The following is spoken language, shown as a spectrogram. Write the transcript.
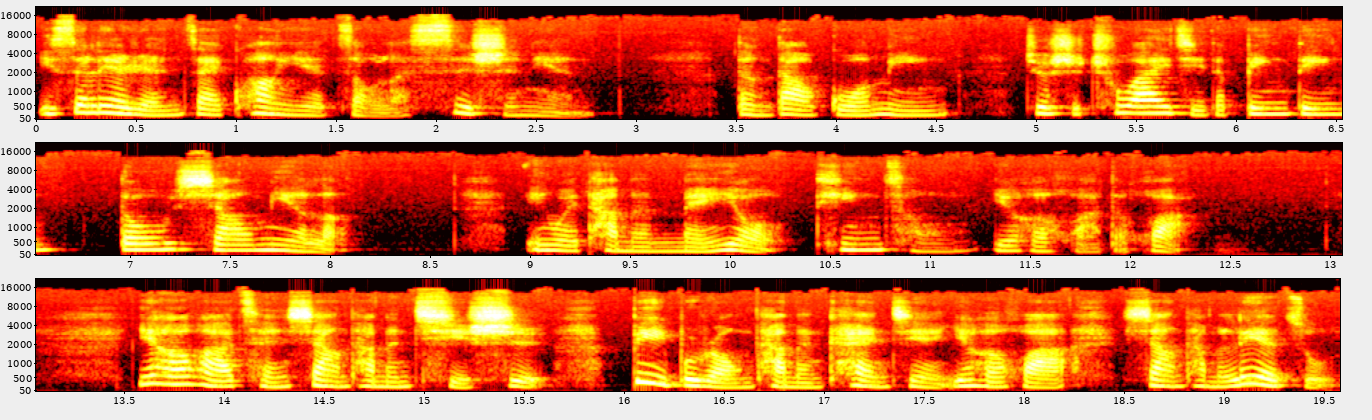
以色列人在旷野走了四十年，等到国民，就是出埃及的兵丁都消灭了，因为他们没有听从耶和华的话。耶和华曾向他们起誓，必不容他们看见耶和华向他们列祖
